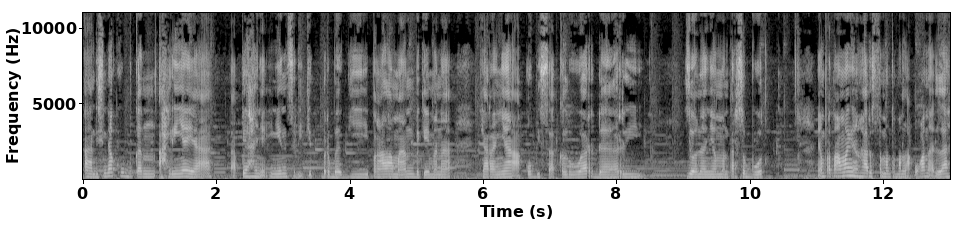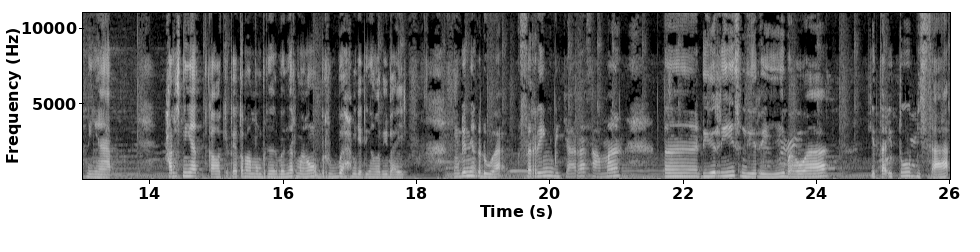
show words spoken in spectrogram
Nah di sini aku bukan ahlinya ya, tapi hanya ingin sedikit berbagi pengalaman bagaimana caranya aku bisa keluar dari zona nyaman tersebut. Yang pertama yang harus teman-teman lakukan adalah niat harus niat kalau kita itu memang benar-benar mau berubah menjadi yang lebih baik. Kemudian yang kedua sering bicara sama uh, diri sendiri bahwa kita itu bisa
